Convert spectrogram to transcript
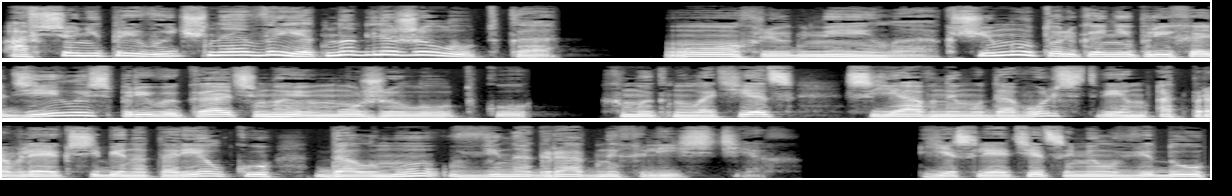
а все непривычное вредно для желудка. Ох, Людмила, к чему только не приходилось привыкать моему желудку, хмыкнул отец с явным удовольствием, отправляя к себе на тарелку долму в виноградных листьях. Если отец имел в виду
